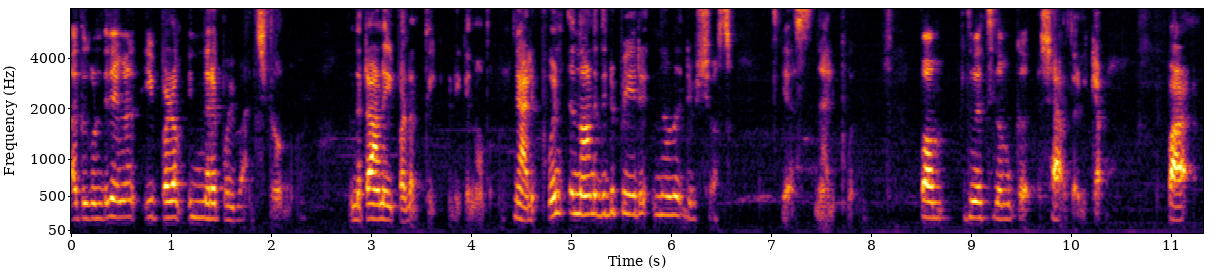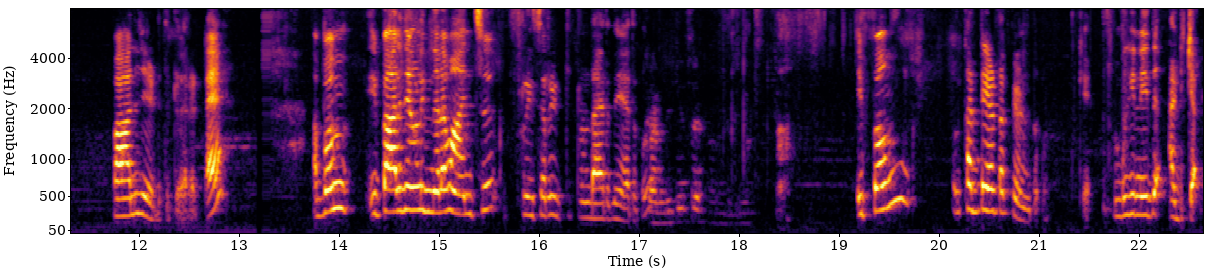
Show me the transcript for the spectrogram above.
അതുകൊണ്ട് ഞങ്ങൾ ഈ പഴം ഇന്നലെ പോയി വാങ്ങിച്ചിട്ട് വന്നു. എന്നിട്ടാണ് ഈ പടത്തി അടിക്കുന്നത്. ഞാലിപ്പൂവൻ എന്നാണ് ഇതിന്റെ പേര് എന്നാണ് എന്റെ വിശ്വാസം. യെസ് ഞാലിപ്പൂവൻ. അപ്പം ഇത് വെച്ച് നമുക്ക് പാ പാൽ എടുത്തിട്ട് വരട്ടെ. അപ്പം ഈ പാൽ ഞങ്ങൾ ഇന്നലെ വാങ്ങിച്ച് ഫ്രീസറിൽ ഇട്ടിട്ടുണ്ടായിരുന്നായിരുന്നു ഇപ്പം കട്ടയായിട്ടൊക്കെ ഉണ്ട്. ഓക്കെ നമുക്ക് ഇനി ഇത് അടിക്കാം.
